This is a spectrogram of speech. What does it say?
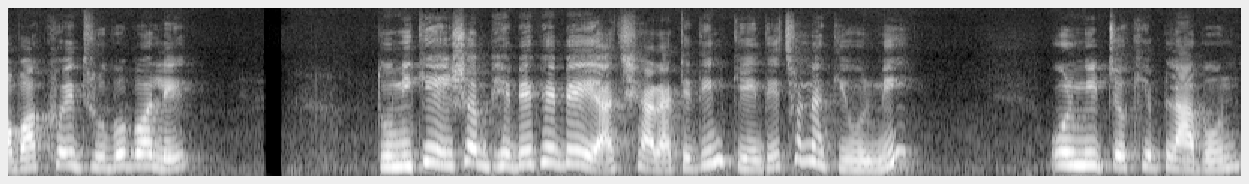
অবাক হয়ে ধ্রুব বলে তুমি কি এইসব ভেবে ভেবে আজ সারাটি দিন কেঁদেছ নাকি উর্মি? উর্মির চোখে প্লাবন,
